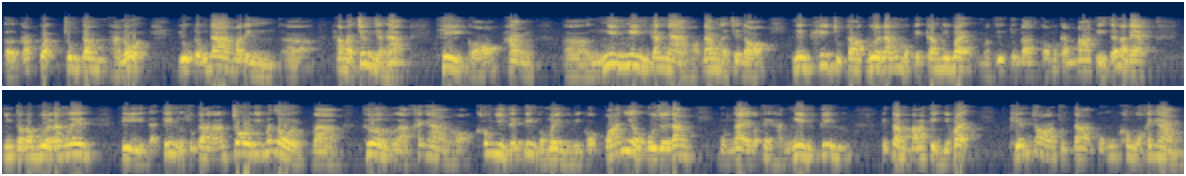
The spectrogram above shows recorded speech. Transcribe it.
ở các quận trung tâm Hà Nội ví dụ Đống Đa Ba Đình uh, Hai Bà Trưng chẳng hạn thì có hàng uh, nghìn nghìn căn nhà họ đăng ở trên đó. Nên khi chúng ta vừa đăng một cái căn như vậy mặc dù chúng ta có một căn 3 tỷ rất là đẹp nhưng nó vừa đăng lên thì đã tin của chúng ta đã trôi đi mất rồi. Và thường là khách hàng họ không nhìn thấy tin của mình vì có quá nhiều môi giới đăng. Một ngày có thể hàng nghìn tin cái tầm 3 tỷ như vậy khiến cho chúng ta cũng không có khách hàng.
